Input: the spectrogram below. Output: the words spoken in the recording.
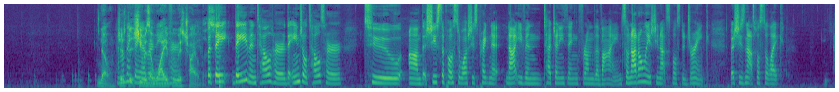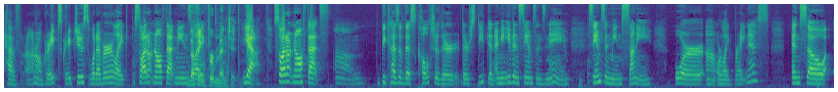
No, just that she was a wife who was childless. But they they even tell her the angel tells her to um, that she's supposed to while she's pregnant not even touch anything from the vine. So not only is she not supposed to drink, but she's not supposed to like have I don't know grapes, grape juice, whatever. Like so I don't know if that means nothing like fermented. yeah. So I don't know if that's um, because of this culture they're they're steeped in. I mean, even Samson's name, Samson means sunny or uh, or like brightness, and so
